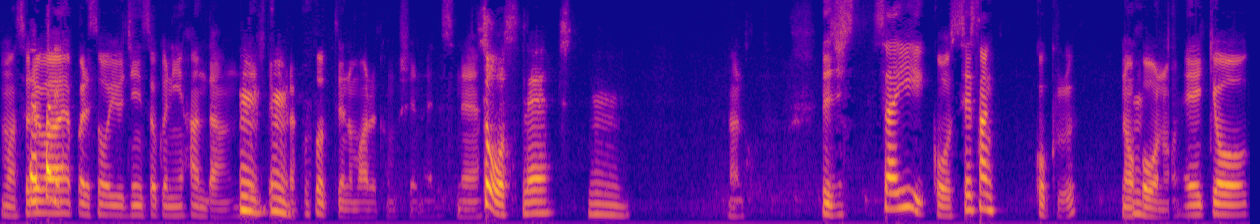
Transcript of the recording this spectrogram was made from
まあ、それはやっぱりそういう迅速に判断できたからこそっていうのもあるかもしれないですね。そうですね。うん。なるほど。で、実際、こう、生産国の方の影響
